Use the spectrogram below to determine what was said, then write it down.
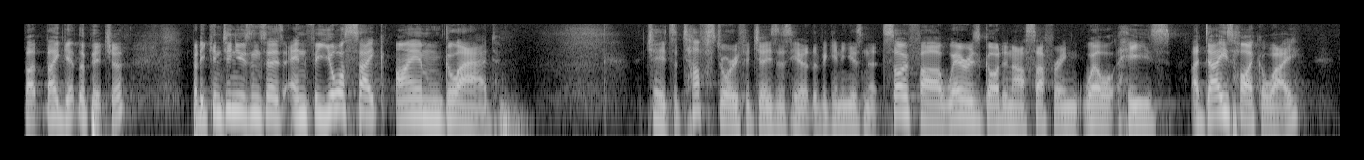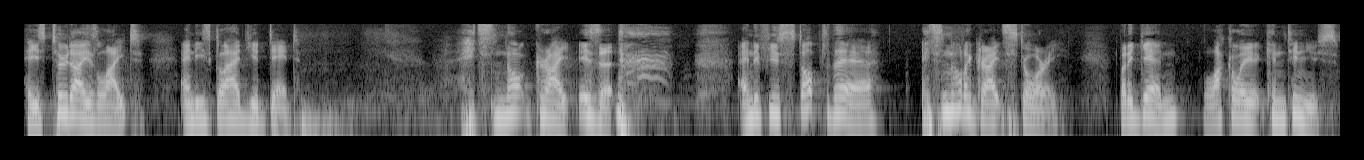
but they get the picture. But he continues and says, And for your sake I am glad Gee, it's a tough story for Jesus here at the beginning, isn't it? So far, where is God in our suffering? Well, he's a day's hike away, he's two days late, and he's glad you're dead. It's not great, is it? and if you stopped there, it's not a great story. But again, luckily it continues.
